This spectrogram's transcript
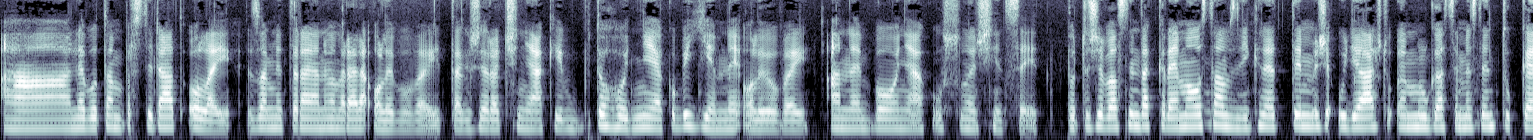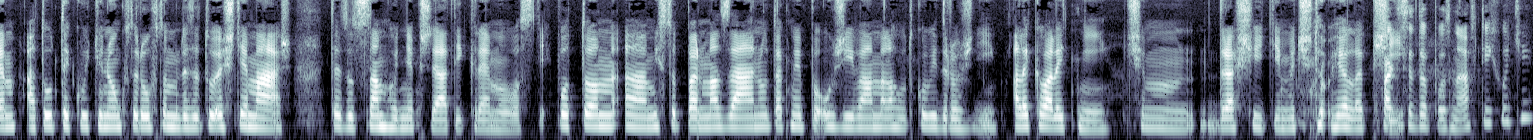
a nebo tam prostě dát olej. Za mě teda já nemám ráda olivový, takže radši nějaký to hodně jakoby jemný olivový, anebo nějakou slunečnici, protože vlastně ta krémovost tam vznikne tím, že uděláš tu emulgaci mezi tím tukem a tou tekutinou, kterou v tom dezetu ještě máš. To je to, co tam hodně přidá té krémovosti. Potom uh, místo parmazánu, tak my používáme lahutkový droždí, ale kvalitní. Čím dražší, tím většinou je lepší. Pak se to pozná v té chuti?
